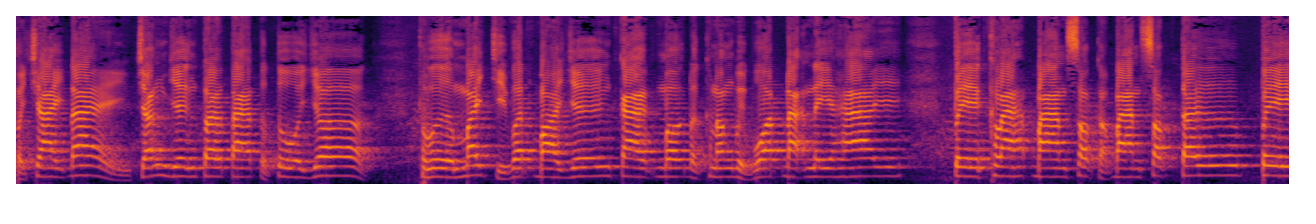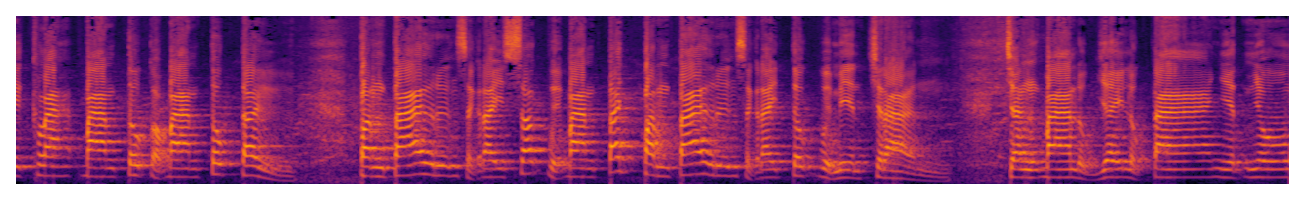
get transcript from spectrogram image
បច្ច័យដែរអញ្ចឹងយើងត្រូវតែទទួលយកធ្វើម៉េចជីវិតរបស់យើងកើតមកនៅក្នុងវិវត្តដាក់នេះហើយពេលខ្លះបានសុខក៏បានសុខទៅ ពេលខ្លះបានទុក្ខក៏បានទុក្ខទៅប៉ុន្តែរឿងសេចក្តីសុខវាបានតិចប៉ុន្តែរឿងសេចក្តីទុក្ខវាមានច្រើន ចឹងបានលោកយាយលោកតាញាតញោម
